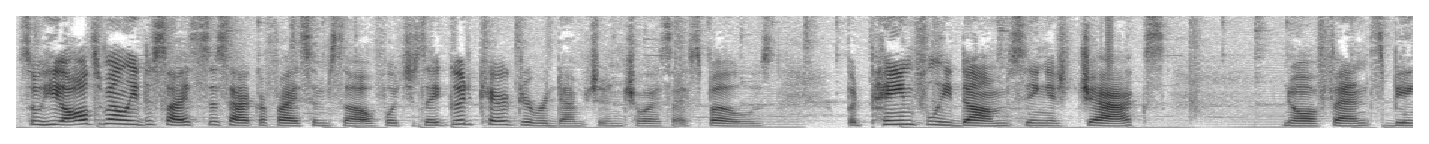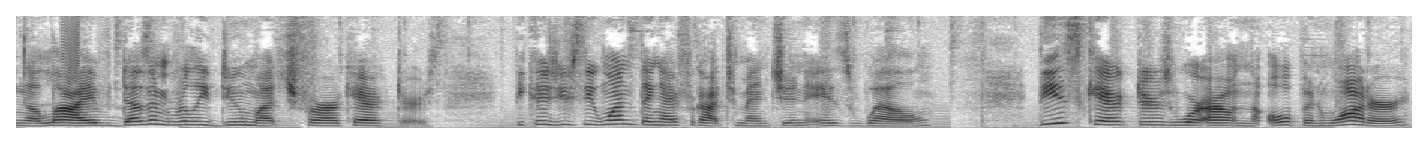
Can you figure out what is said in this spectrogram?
So he ultimately decides to sacrifice himself, which is a good character redemption choice, I suppose but painfully dumb seeing as Jax, no offense, being alive doesn't really do much for our characters. Because you see, one thing I forgot to mention is well, these characters were out in the open water.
